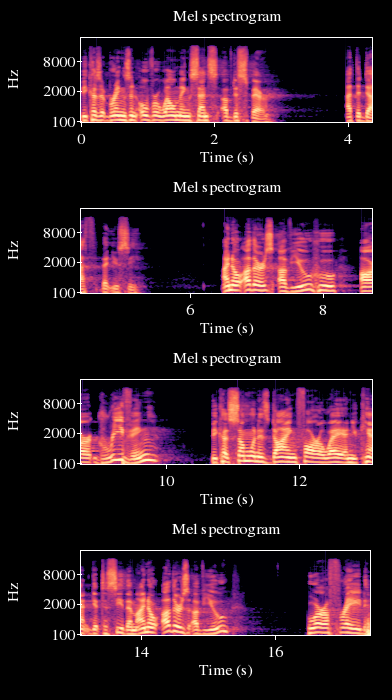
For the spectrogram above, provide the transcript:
because it brings an overwhelming sense of despair at the death that you see. I know others of you who are grieving because someone is dying far away and you can't get to see them. I know others of you who are afraid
